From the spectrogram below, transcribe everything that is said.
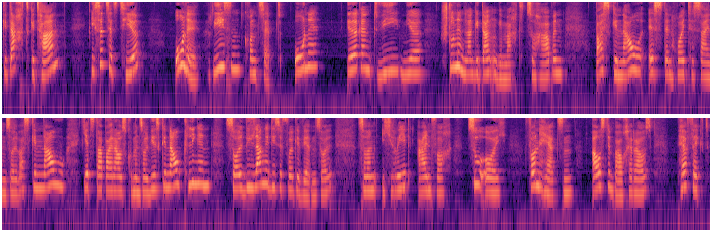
gedacht, getan. Ich sitze jetzt hier ohne Riesenkonzept, ohne irgendwie mir stundenlang Gedanken gemacht zu haben, was genau es denn heute sein soll, was genau jetzt dabei rauskommen soll, wie es genau klingen soll, wie lange diese Folge werden soll, sondern ich rede einfach zu euch von Herzen aus dem Bauch heraus, perfekt,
